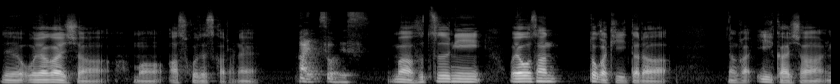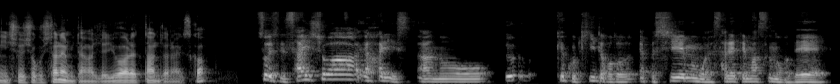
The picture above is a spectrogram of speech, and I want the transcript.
で親会社もあそこですからねはい、そうです。まあ普通に親御さんとか聞いたらなんかいい会社に就職したねみたいな感じで言われたんじゃないですか？そうですね。最初は、やはり、あの、う結構聞いたこと、やっぱ CM もされてますので、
